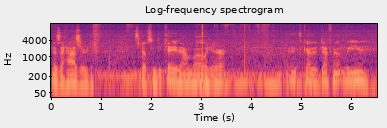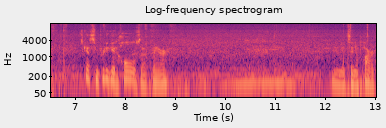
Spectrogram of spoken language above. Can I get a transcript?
is a hazard. It's got some decay down low here. It's got a definite lean. It's got some pretty good holes up there. And it's in a park.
